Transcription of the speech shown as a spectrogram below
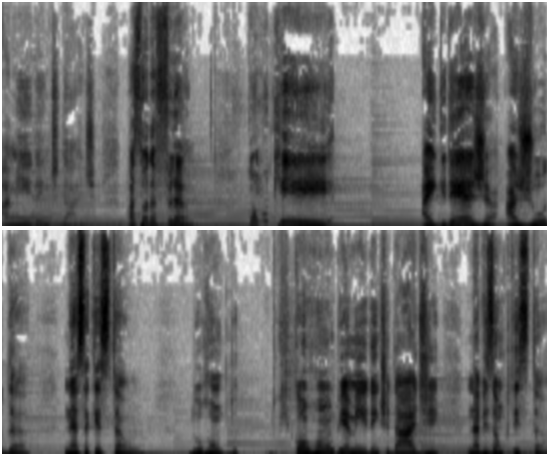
a minha identidade. Pastora Fran, como que a igreja ajuda nessa questão do, do do que corrompe a minha identidade na visão cristã?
